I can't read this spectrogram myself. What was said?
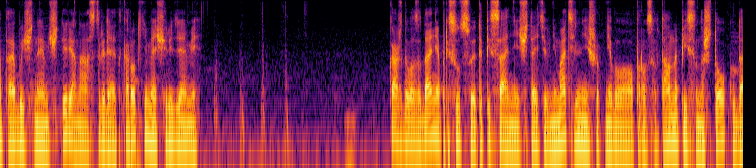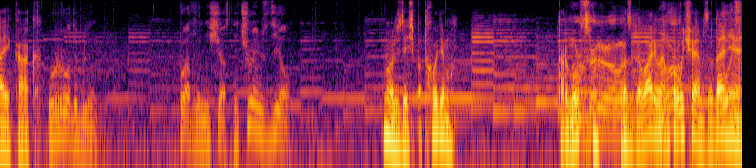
это обычная М4, она стреляет короткими очередями. У каждого задания присутствует описание. Читайте внимательнее, чтобы не было вопросов. Там написано, что, куда и как. Уроды, блин. Падлы несчастные, что им сделал? Ну, здесь подходим. Торговцу. Ну, разговариваем, ну, получаем задание.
